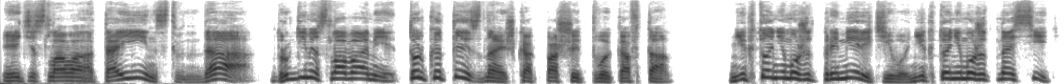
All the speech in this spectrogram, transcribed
Эти слова таинственны, да. Другими словами, только ты знаешь, как пошит твой кафтан. Никто не может примерить его, никто не может носить.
